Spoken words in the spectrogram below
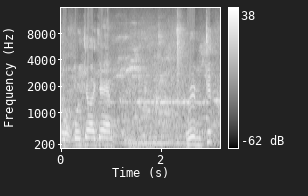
Khu vực vui chơi cho em. Dream Kit.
